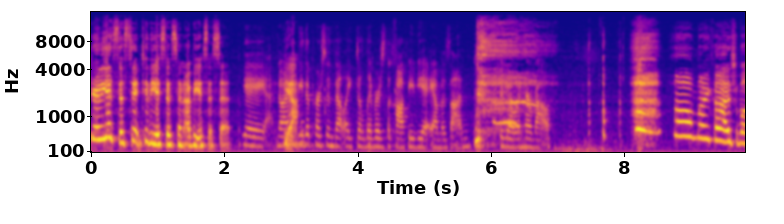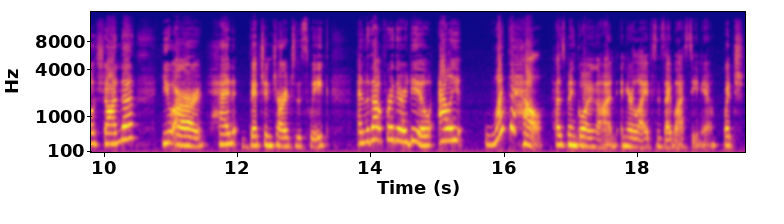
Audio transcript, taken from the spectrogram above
You're the assistant to the assistant of the assistant. Yeah, yeah, yeah. No, I Yeah. would be the person that like delivers the coffee via Amazon to go in her mouth. Oh my gosh. Well, Shonda, you are our head bitch in charge this week. And without further ado, Allie, what the hell has been going on in your life since I've last seen you? Which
